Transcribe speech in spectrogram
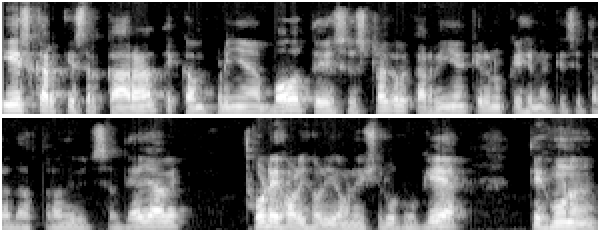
ਇਸ ਕਰਕੇ ਸਰਕਾਰਾਂ ਤੇ ਕੰਪਨੀਆਂ ਬਹੁਤ ਇਸ ਸਟਰਗਲ ਕਰ ਰਹੀਆਂ ਕਿ ਇਹਨਾਂ ਨੂੰ ਕਿਸੇ ਨਾ ਕਿਸੇ ਤਰ੍ਹਾਂ ਦਫ਼ਤਰਾਂ ਦੇ ਵਿੱਚ ਸੱਦਿਆ ਜਾਵੇ। ਥੋੜੇ ਹੌਲੀ ਹੌਲੀ ਆਉਣੇ ਸ਼ੁਰੂ ਹੋ ਗਏ ਆ ਤੇ ਹੁਣ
